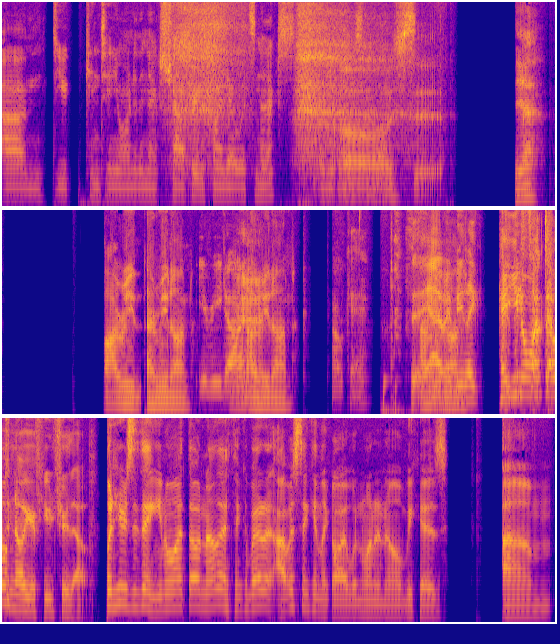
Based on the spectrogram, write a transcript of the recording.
Um, do you continue on to the next chapter to find out what's next? Or do you close the Oh shit! Yeah. Oh, I read. I read on. You read on. I read on. Okay. Yeah, read it'd be like. Hey, it'd you be know what fucked up though? To know your future though. But here's the thing. You know what though? Now that I think about it, I was thinking like, oh, I wouldn't want to know because, um,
